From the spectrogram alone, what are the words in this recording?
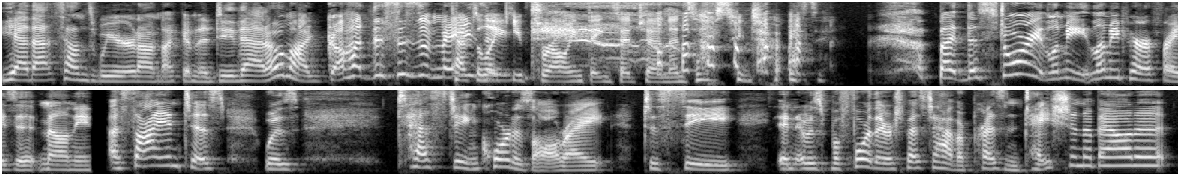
yeah, that sounds weird. I'm not going to do that. Oh my God, this is amazing. have to like keep throwing things at Gin until she tries it. But the story, let me let me paraphrase it, Melanie. A scientist was testing cortisol, right? To see, and it was before they were supposed to have a presentation about it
